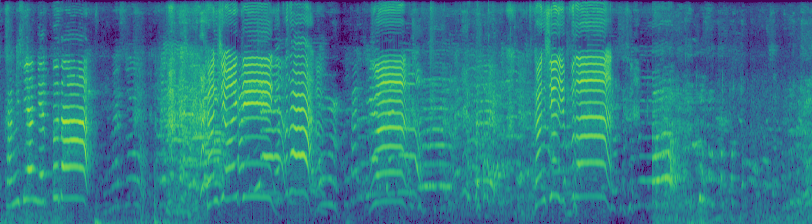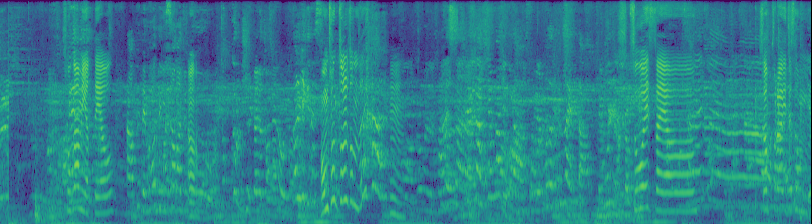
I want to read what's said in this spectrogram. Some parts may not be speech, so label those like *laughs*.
강시연 예쁘다. 강시 화이팅! 예쁘다. 우와. 강시연 예쁘다. 소감이 어때요? 아, 앞에 멤버들이 있어가지고 어. 조금 불편했던 것. 떨리긴 했어. 엄청 떨던데? *laughs* 응. 잘했어. 항상 신나니까 멤버들 행사했다. 수고했어요. surprise 선물.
